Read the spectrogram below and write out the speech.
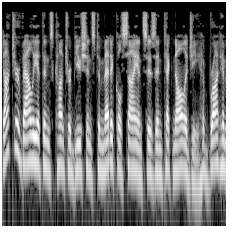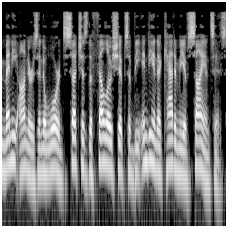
Dr. Valiathan's contributions to medical sciences and technology have brought him many honours and awards such as the Fellowships of the Indian Academy of Sciences,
